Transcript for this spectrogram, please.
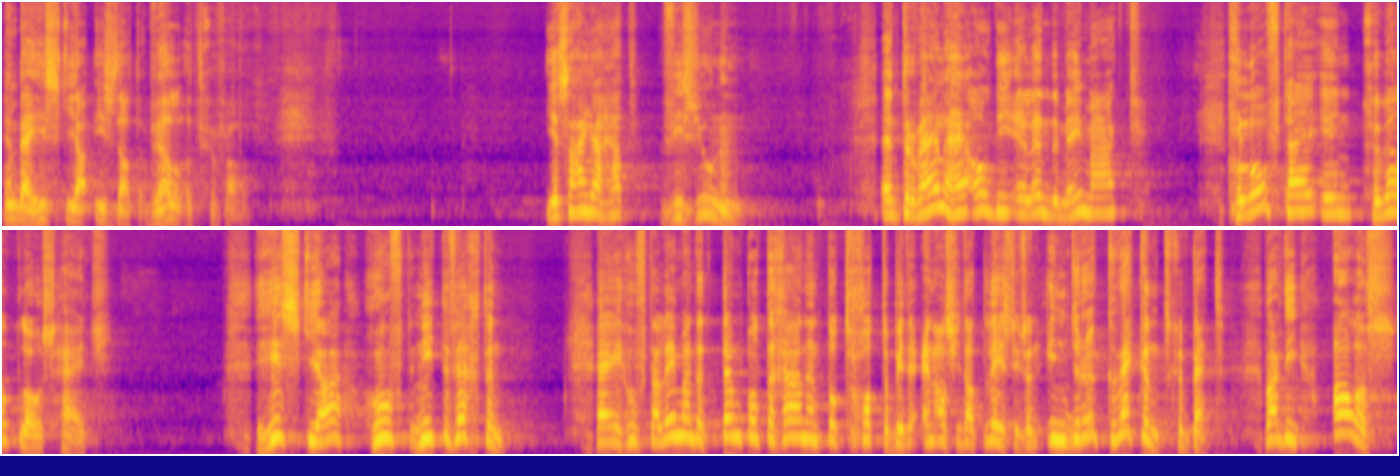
En bij Hiskia is dat wel het geval. Jesaja had visioenen. En terwijl hij al die ellende meemaakt, gelooft hij in geweldloosheid. Hiskia hoeft niet te vechten. Hij hoeft alleen maar de tempel te gaan en tot God te bidden. En als je dat leest, is een indrukwekkend gebed. Waar hij alles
